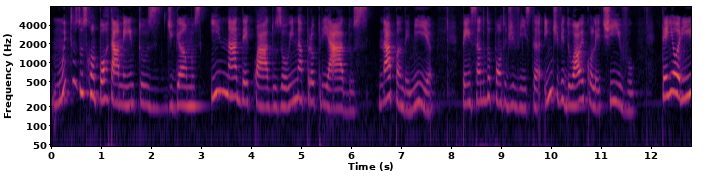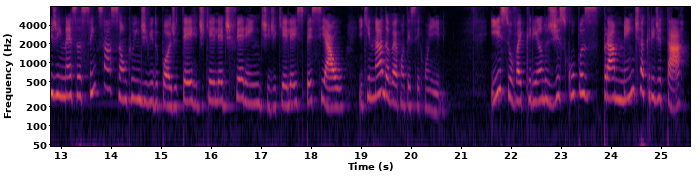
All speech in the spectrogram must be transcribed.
Muitos dos comportamentos, digamos, inadequados ou inapropriados na pandemia pensando do ponto de vista individual e coletivo, tem origem nessa sensação que o indivíduo pode ter de que ele é diferente, de que ele é especial e que nada vai acontecer com ele. Isso vai criando desculpas para a mente acreditar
